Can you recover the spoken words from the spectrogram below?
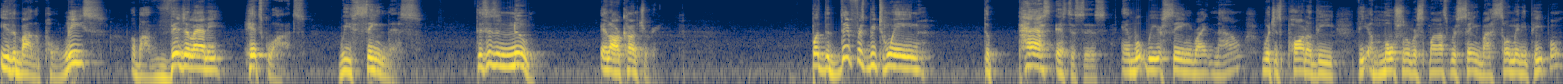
either by the police or by vigilante hit squads. We've seen this. This isn't new in our country. But the difference between the past instances and what we are seeing right now, which is part of the, the emotional response we're seeing by so many people,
